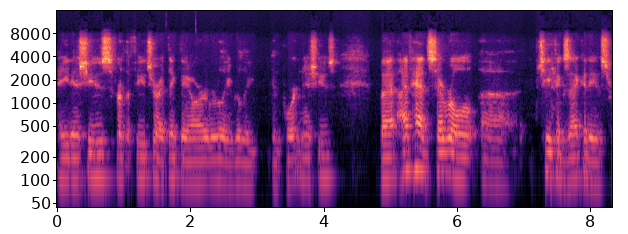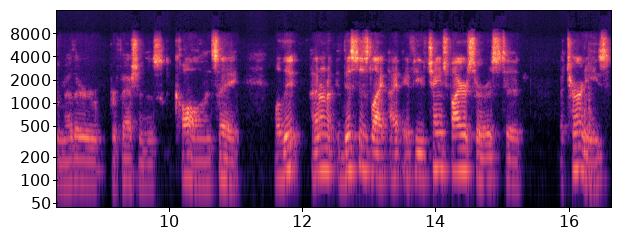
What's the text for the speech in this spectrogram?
eight issues for the future. I think they are really, really important issues. But I've had several uh, chief executives from other professions call and say, well, they, I don't know, this is like I, if you change fire service to attorneys,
